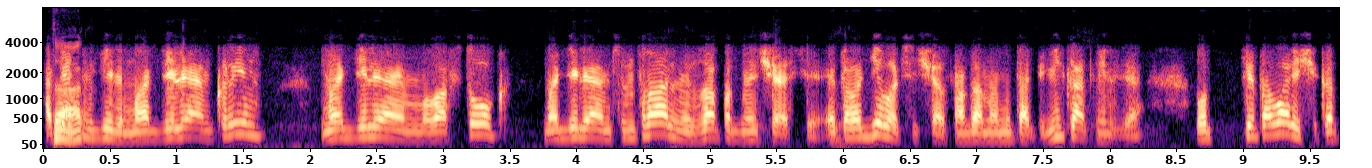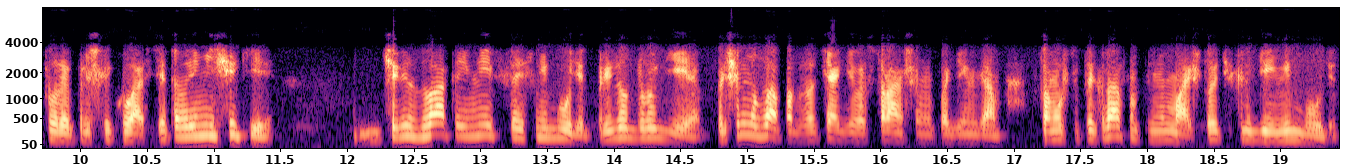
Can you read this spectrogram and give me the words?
Опять так. мы делим. Мы отделяем Крым, мы отделяем Восток, мы отделяем центральные западные части. Этого делать сейчас на данном этапе никак нельзя. Вот те товарищи, которые пришли к власти, это временщики. Через 2-3 месяца их не будет, придут другие. Почему Запад затягивает с траншами по деньгам? Потому что прекрасно понимает, что этих людей не будет.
